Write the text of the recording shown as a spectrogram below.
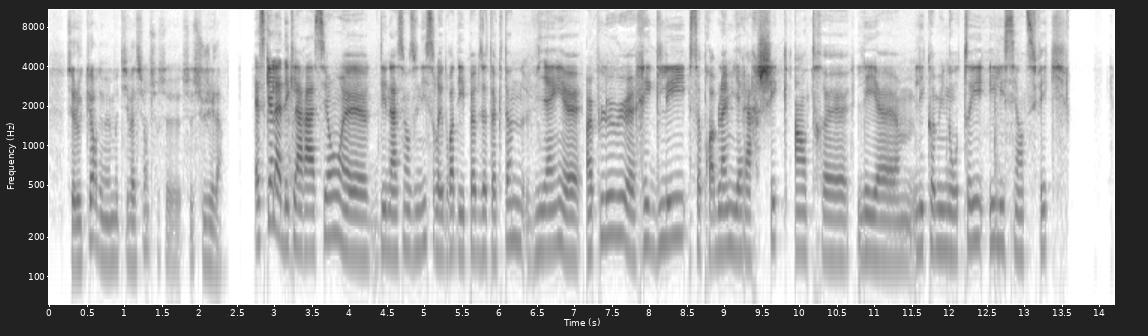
cœur de mes motivations sur ce, sujet-là. Est-ce que la Déclaration euh, des Nations Unies sur les droits des peuples autochtones vient euh, un peu régler ce problème hiérarchique entre euh, les communautés et les scientifiques?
